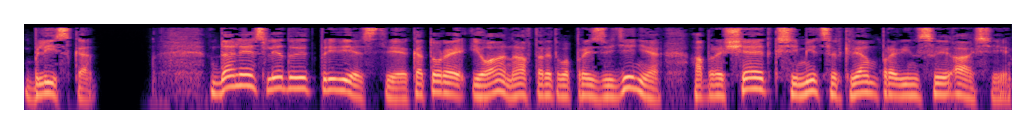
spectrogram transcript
близко. Далее следует приветствие, которое Иоанн, автор этого произведения, обращает к семи церквям провинции Асии.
